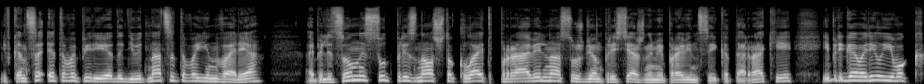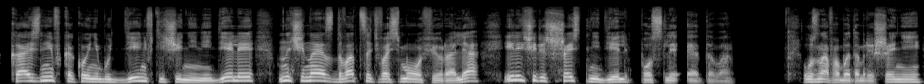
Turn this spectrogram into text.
И в конце этого периода, 19 января, апелляционный суд признал, что Клайд правильно осужден присяжными провинции Катараки и приговорил его к казни в какой-нибудь день в течение недели, начиная с 28 февраля или через шесть недель после этого. Узнав об этом решении,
